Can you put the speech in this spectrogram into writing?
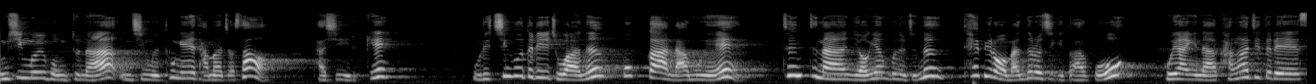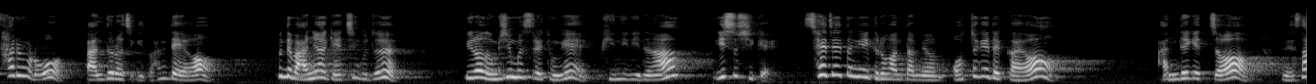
음식물 봉투나 음식물 통에 담아져서 다시 이렇게 우리 친구들이 좋아하는 꽃과 나무에 튼튼한 영양분을 주는 퇴비로 만들어지기도 하고 고양이나 강아지들의 사료로 만들어지기도 한대요. 근데 만약에 친구들 이런 음식물 쓰레기 통에 비닐이나 이쑤시개, 세제 등이 들어간다면 어떻게 될까요? 안 되겠죠. 그래서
